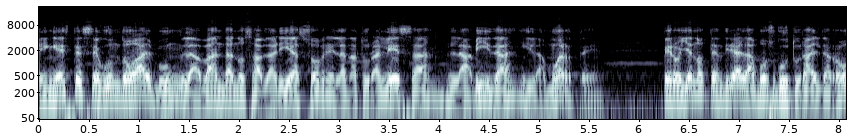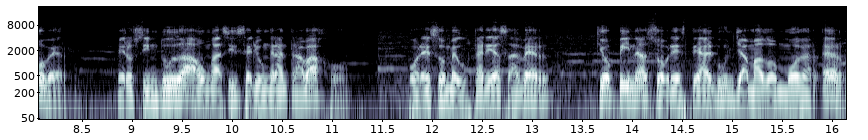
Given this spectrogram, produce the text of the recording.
En este segundo álbum, la banda nos hablaría sobre la naturaleza, la vida y la muerte, pero ya no tendría la voz gutural de Robert, pero sin duda aún así sería un gran trabajo. Por eso me gustaría saber qué opinas sobre este álbum llamado Mother Earth.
